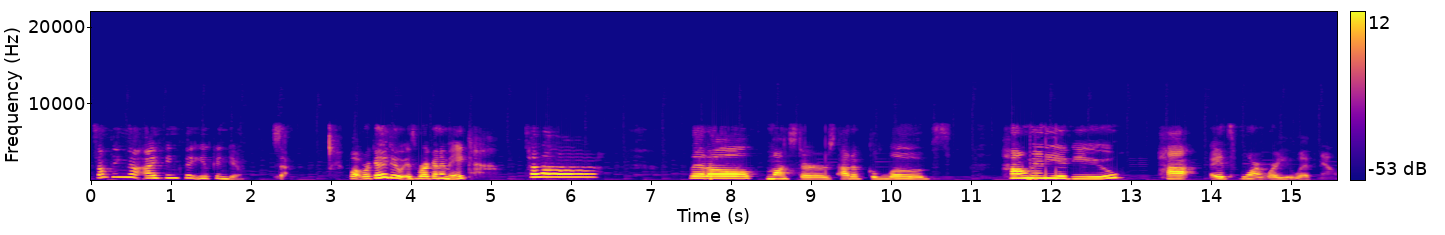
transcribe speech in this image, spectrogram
something that I think that you can do. What we're going to do is we're going to make, ta-da, little monsters out of gloves. How many of you have, it's warm where you live now.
